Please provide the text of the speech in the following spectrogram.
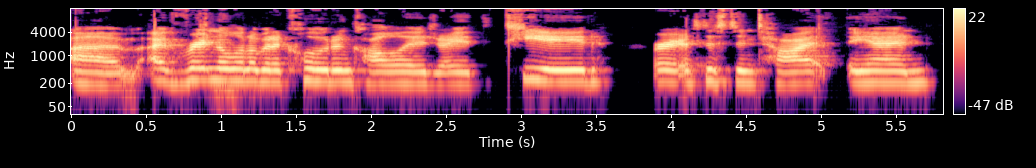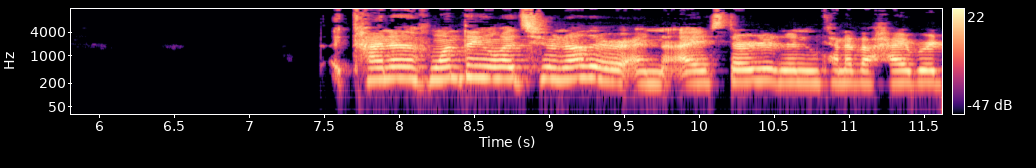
um, I've written a little bit of code in college. I TA'd or assistant taught, and kind of one thing led to another. And I started in kind of a hybrid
